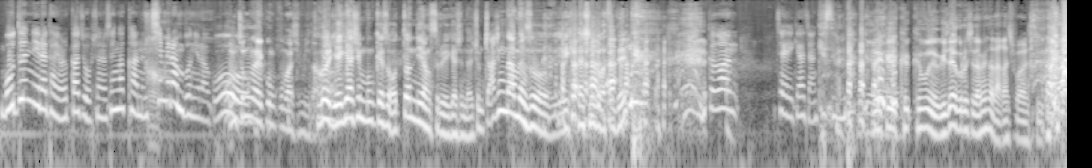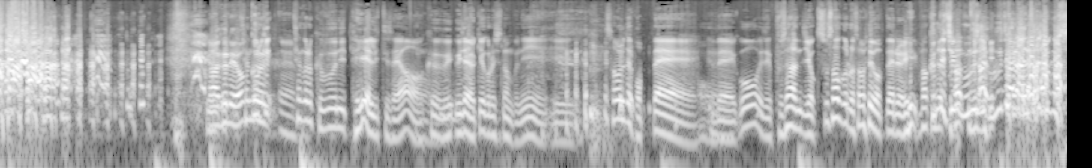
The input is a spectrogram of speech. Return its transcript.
모든 일에 다 열 가지 옵션을 생각하는 치밀한 분이라고. 엄청나게 꼼꼼하십니다. 그걸 얘기하신 분께서 어떤 뉘앙스로 얘기하셨나요? 좀 짜증나면서 얘기하신 것 같은데? 그건 제가 얘기하지 않겠습니다. 네, 그, 그, 그분 의자 고르시다 회사 나가시고 하셨습니다. 아 그래요? 참고로, 그렇게- 예. 참고로 그분이 되게 엘리트세요. 어. 그 의- 의자 10개 고르시던 분이 이 서울대 법대 어. 내고 이제 부산 지역 수석으로 서울대 법대를 근데 지금 분이 의자를 안 사주고 씨,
